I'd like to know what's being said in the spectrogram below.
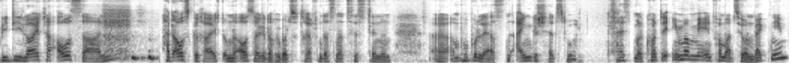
wie die Leute aussahen, hat ausgereicht, um eine Aussage darüber zu treffen, dass Narzisstinnen äh, am populärsten eingeschätzt wurden. Das heißt, man konnte immer mehr Informationen wegnehmen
